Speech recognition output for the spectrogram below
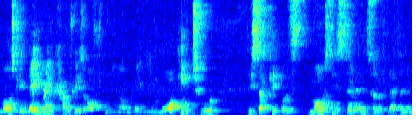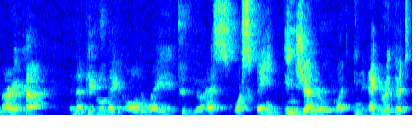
mostly neighboring countries, often, you know, maybe walking to. These are people mostly still in sort of Latin America, and then people who make it all the way to the US or Spain in general, right? In aggregate,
